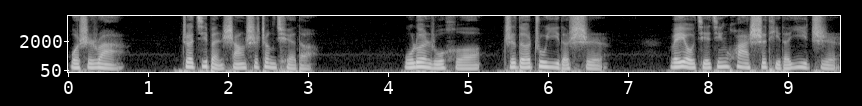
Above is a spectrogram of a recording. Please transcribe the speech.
我是 Ra，这基本上是正确的。无论如何，值得注意的是，唯有结晶化实体的意志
